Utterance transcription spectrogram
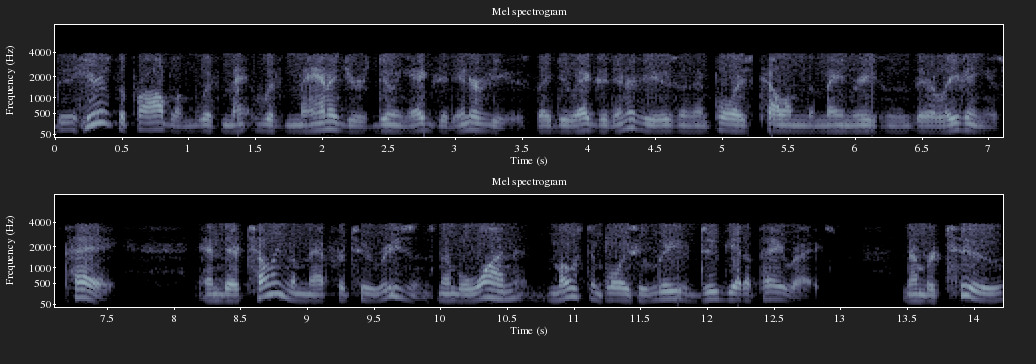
the, here's the problem with ma- with managers doing exit interviews. They do exit interviews, and employees tell them the main reason they're leaving is pay. And they're telling them that for two reasons. Number one, most employees who leave do get a pay raise. Number two,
